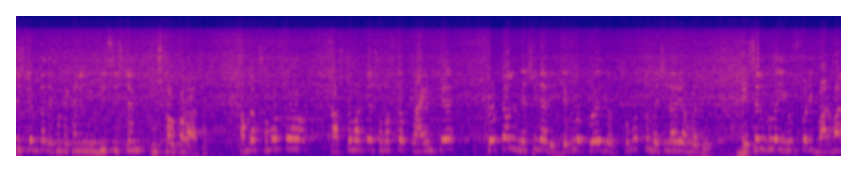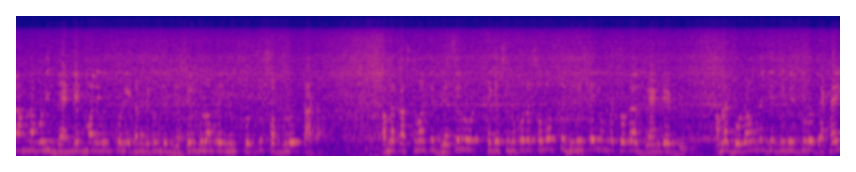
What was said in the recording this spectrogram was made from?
সিস্টেমটা দেখুন, এখানে ইউভি সিস্টেম ইনস্টল করা আছে। আমরা সমস্ত কাস্টমারকে সমস্ত ক্লায়েন্টকে টোটাল মেশিনারি যেগুলো প্রয়োজন, সমস্ত মেশিনারি আমরা দিই। ভেসেলগুলো ইউজ করি, বারবার আমরা বলি ব্র্যান্ডেড মাল ইউজ করি। এখানে দেখুন যে ভেসেলগুলো আমরা ইউজ করছি সবগুলো টাটা। আমরা কাস্টমারকে ভেসেল থেকে শুরু করে সমস্ত জিনিসটাই আমরা টোটাল ব্র্যান্ডেড দিই। আমরা গোডাউনে যে জিনিসগুলো দেখাই,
